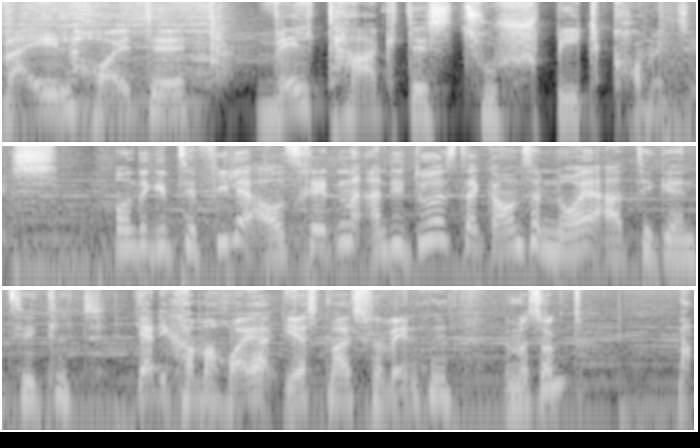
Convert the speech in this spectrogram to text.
Weil heute Welttag des zu spät kommens ist. Und da gibt es ja viele Ausreden. Andi, du hast da ganz eine neuartige entwickelt. Ja, die kann man heuer erstmals verwenden, wenn man sagt, "Ma,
